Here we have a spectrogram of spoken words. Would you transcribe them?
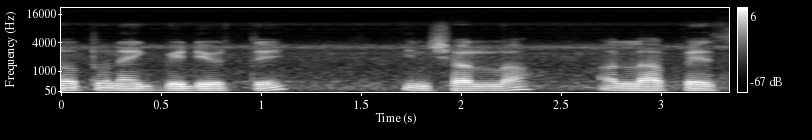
নতুন এক ভিডিওতে ইনশাল্লাহ আল্লাহ হাফেজ।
